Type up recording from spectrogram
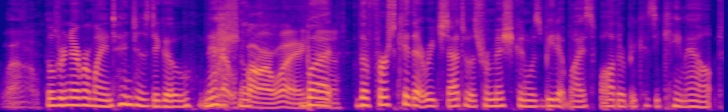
Wow. those were never my intentions to go That national far away. But yeah. the first kid that reached out to us from Michigan was beat up by his father because he came out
